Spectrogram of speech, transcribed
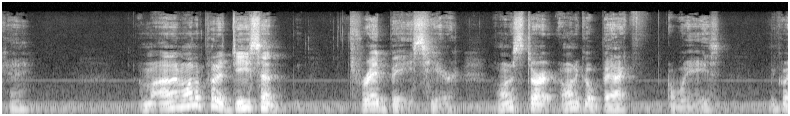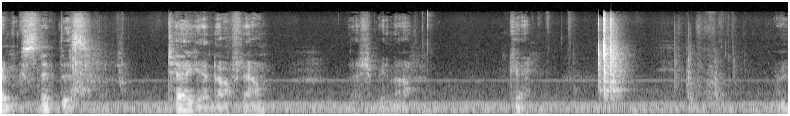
okay? I'm, I want to put a decent thread base here. I want to start, I want to go back a ways. Let me go ahead and snip this tag end off now. That should be enough. Okay. Right.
